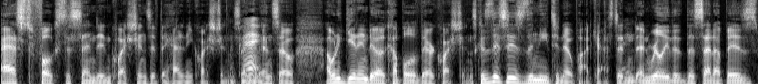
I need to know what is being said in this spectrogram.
asked folks to send in questions if they had any questions. Okay. And, and so I want to get into a couple of their questions because this is the Need to Know podcast, and and really the the setup is.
